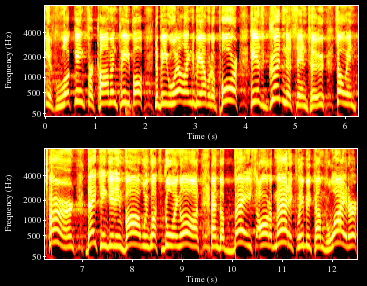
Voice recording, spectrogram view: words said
is looking for common people to be willing to be able to pour His goodness into, so in turn, they can get involved with what's going on, and the base automatically becomes wider,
